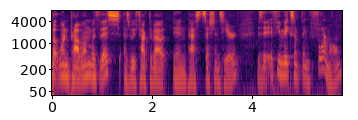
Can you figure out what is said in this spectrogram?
but one problem with this, as we've talked about in past sessions here, is that if you make something formal,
